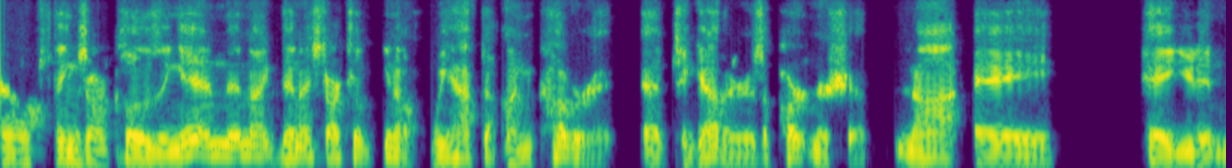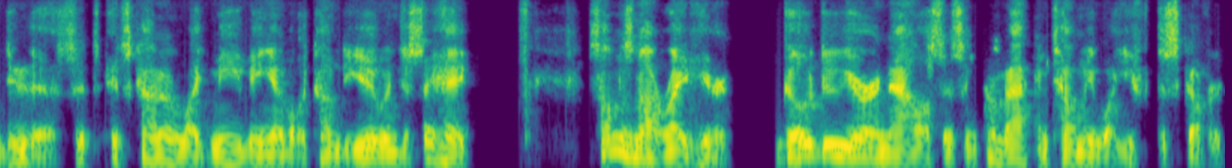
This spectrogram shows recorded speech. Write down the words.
Now, if things aren't closing in, then I then I start to, you know, we have to uncover it uh, together as a partnership, not a hey, you didn't do this. It's it's kind of like me being able to come to you and just say, hey, something's not right here. Go do your analysis and come back and tell me what you've discovered.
